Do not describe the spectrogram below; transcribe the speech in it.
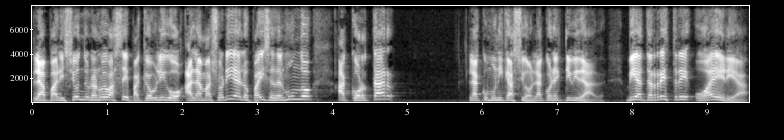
la aparición de una nueva cepa que obligó a la mayoría de los países del mundo a cortar la comunicación, la conectividad, vía terrestre o aérea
